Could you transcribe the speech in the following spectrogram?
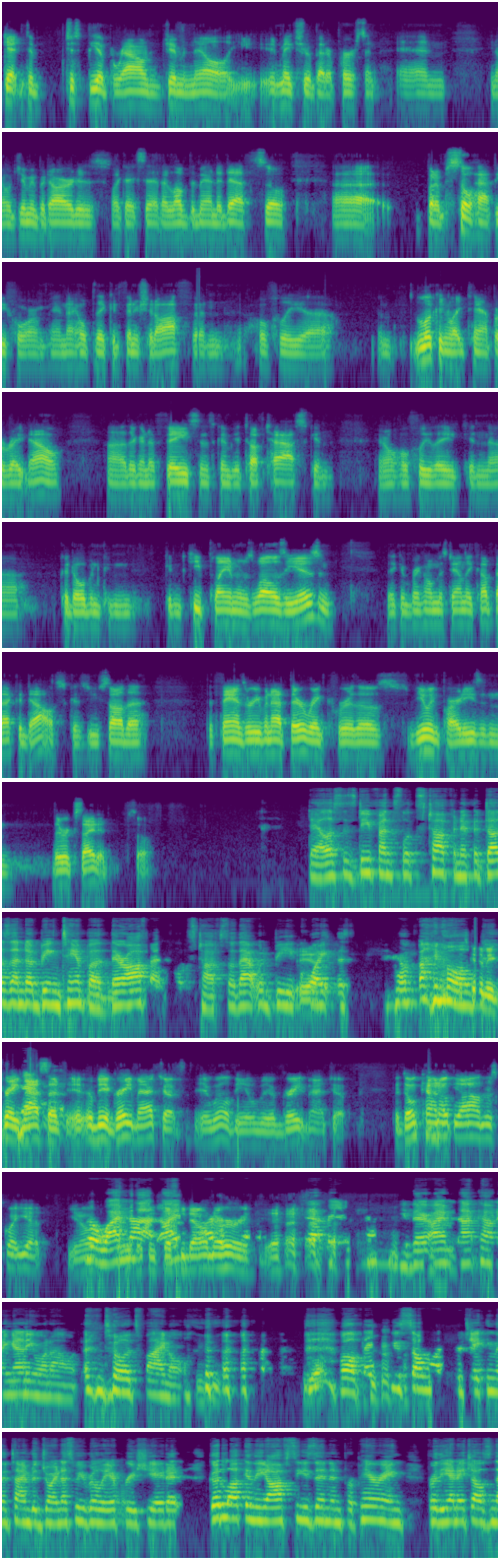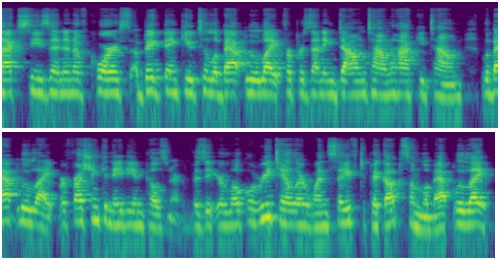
getting to just be around Jim and Nill, it makes you a better person. And you know, Jimmy Bedard is like I said, I love the man to death. So, uh, but I'm so happy for him, and I hope they can finish it off. And hopefully, uh, looking like Tampa right now, uh, they're going to face, and it's going to be a tough task. And you know, hopefully they can. Uh, Khudobin can can keep playing as well as he is, and they can bring home the Stanley Cup back to Dallas because you saw the the fans are even at their rink for those viewing parties, and they're excited. So Dallas's defense looks tough, and if it does end up being Tampa, their offense looks tough. So that would be yeah. quite the final. It's going to be a great matchup. It'll be a great matchup. It will be. It will be a great matchup. But don't count out the Islanders quite yet. You know, no, I'm not. I, you down in a hurry. Yeah. there, I'm not counting anyone out until it's final. Well, thank you so much for taking the time to join us. We really appreciate it. Good luck in the off season and preparing for the NHL's next season. And of course, a big thank you to Labatt Blue Light for presenting Downtown Hockeytown. Labatt Blue Light, refreshing Canadian Pilsner. Visit your local retailer when safe to pick up some Labatt Blue Light.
